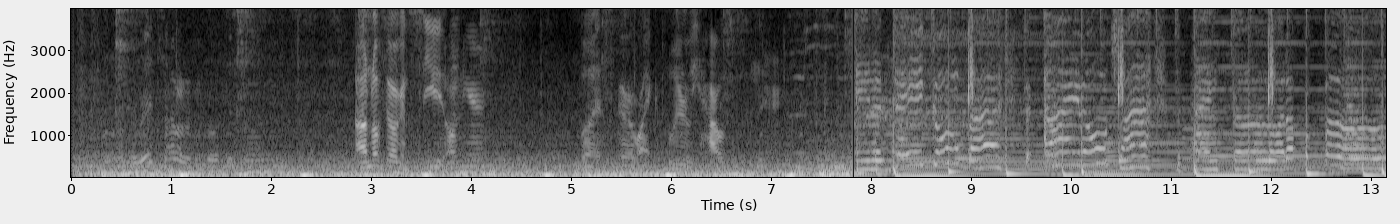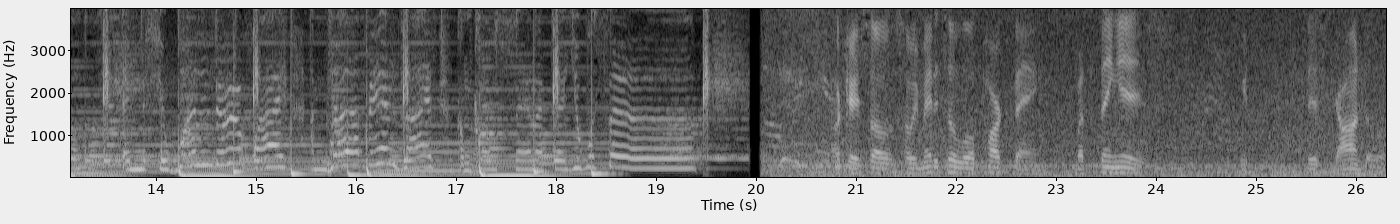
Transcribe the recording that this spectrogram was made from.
The I don't remember what this one I don't know if y'all can see it on here, but there are like literally houses in there. Ain't a day go by that I don't try to thank the Lord Okay, so so we made it to the little park thing, but the thing is, we this gondola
